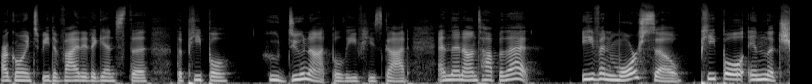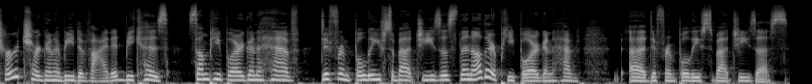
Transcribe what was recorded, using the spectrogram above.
are going to be divided against the, the people who do not believe he's God. And then on top of that, even more so, people in the church are going to be divided because some people are going to have different beliefs about Jesus than other people are going to have uh, different beliefs about Jesus.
